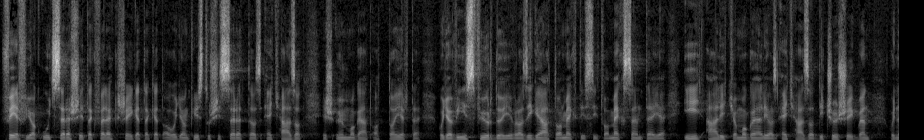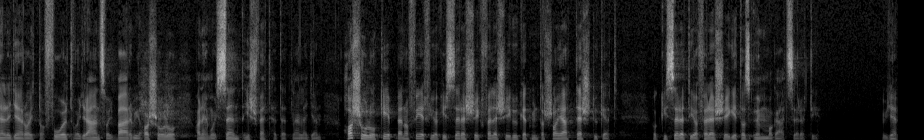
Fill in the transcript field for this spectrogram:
férfiak úgy szeressétek feleségeteket, ahogyan Krisztus is szerette az egyházat, és önmagát adta érte, hogy a víz fürdőjével az ige által megtisztítva megszentelje, így állítja maga elé az egyházat dicsőségben, hogy ne legyen rajta folt, vagy ránc, vagy bármi hasonló, hanem hogy szent és fethetetlen legyen. Hasonlóképpen a férfiak is szeressék feleségüket, mint a saját testüket. Aki szereti a feleségét, az önmagát szereti. Ugye?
